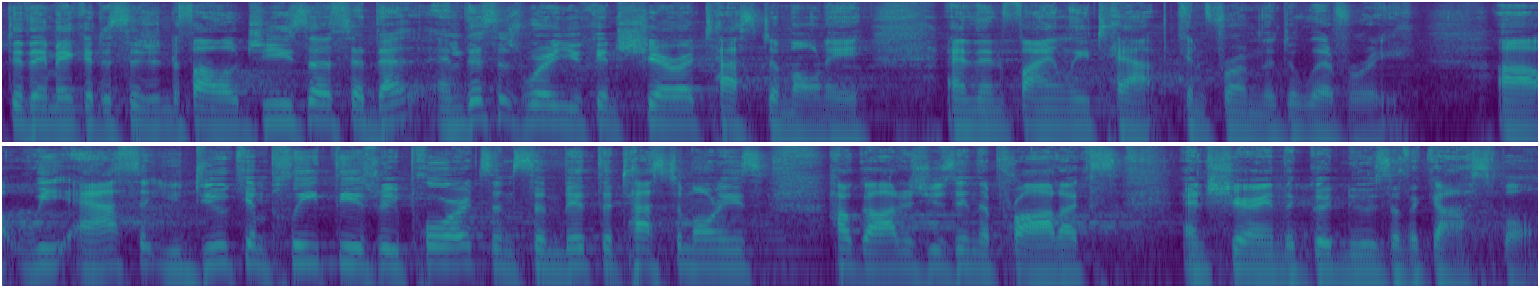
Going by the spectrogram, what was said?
Did they make a decision to follow Jesus? And, that, and this is where you can share a testimony and then finally tap confirm the delivery. Uh, we ask that you do complete these reports and submit the testimonies, how God is using the products and sharing the good news of the gospel.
